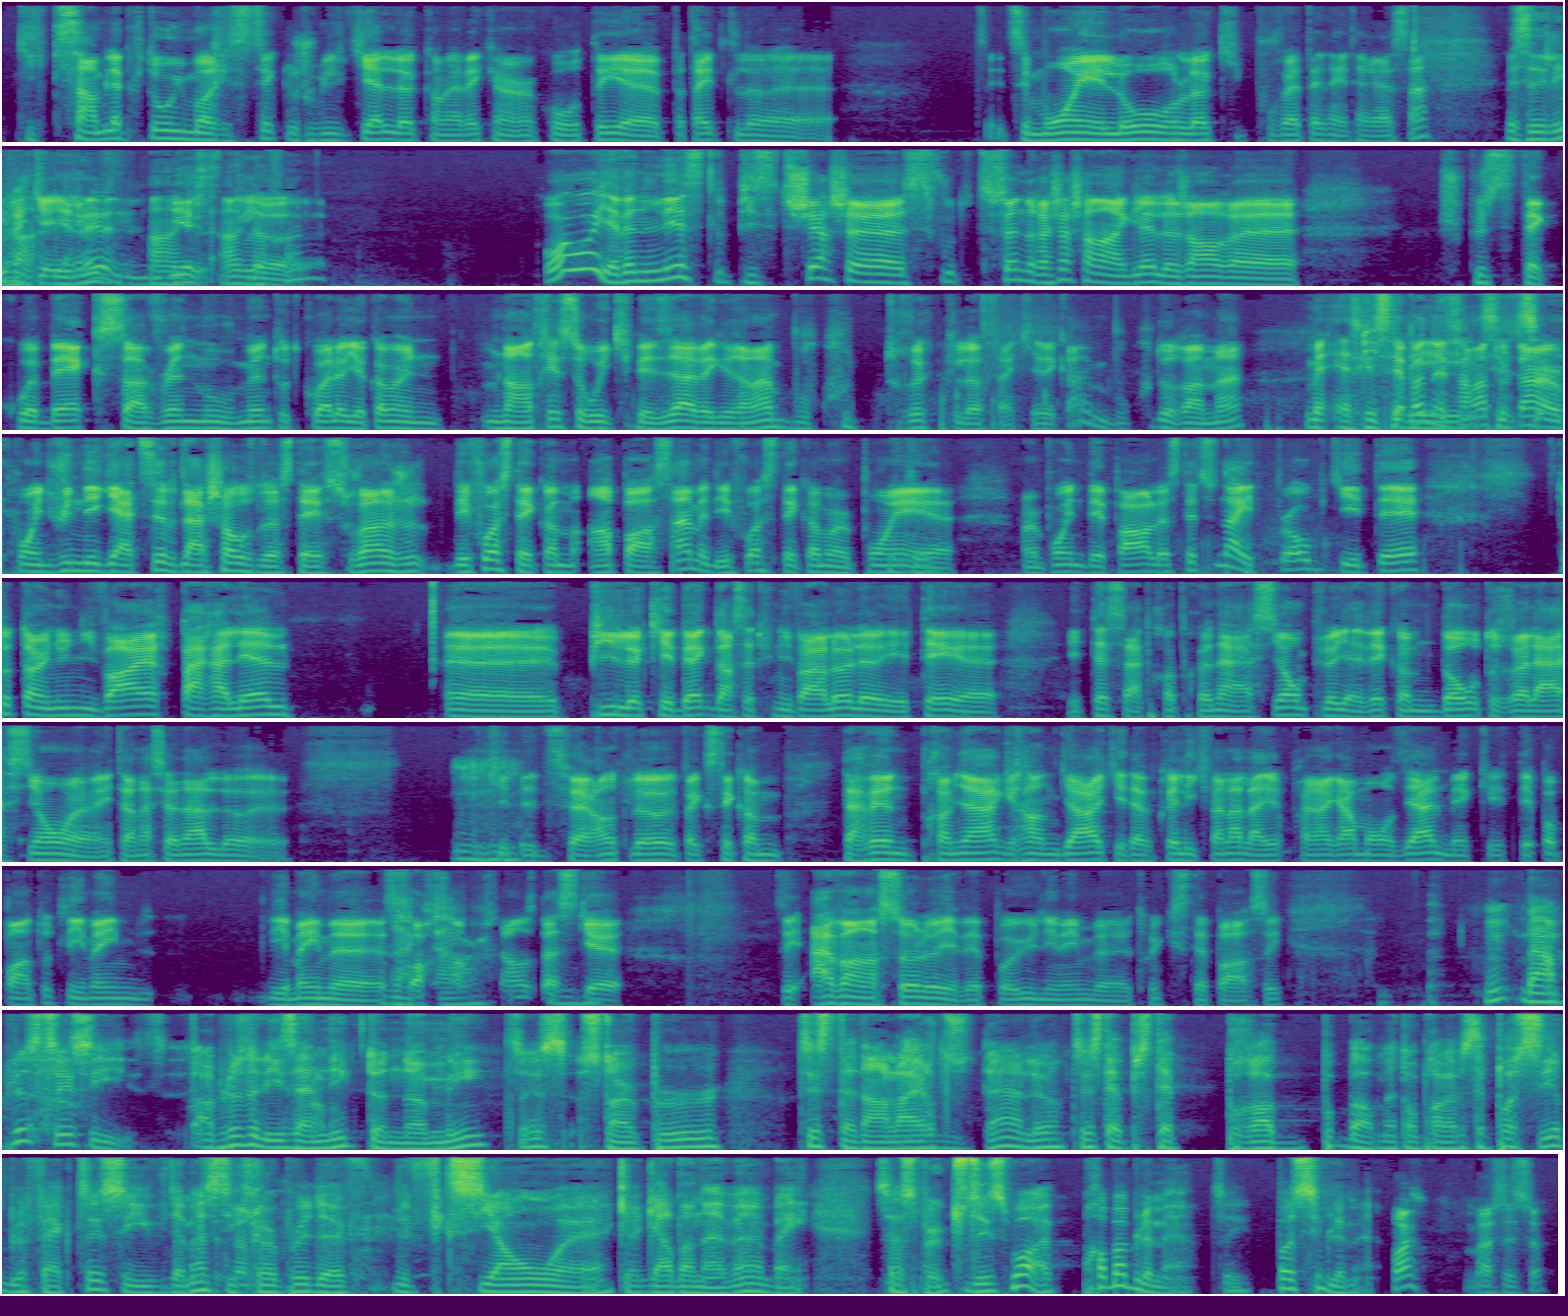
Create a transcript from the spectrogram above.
qui, qui semblait plutôt humoristique. J'oublie lequel, là, comme avec un côté peut-être là, sais, moins lourd là, qui pouvait être intéressant. Mais c'est des livres, qu'il y avait une liste, anglophones? Oui, oui, il y avait une liste. Puis si tu cherches, euh, si tu fais une recherche en anglais, le genre, euh, je sais plus si c'était Quebec Sovereign Movement ou de quoi, là, il y a comme une, une entrée sur Wikipédia avec vraiment beaucoup de trucs. Là, fait qu'il y avait quand même beaucoup de romans. Mais est-ce que c'était pas des- nécessairement tout le c'est- temps un point de vue négatif de la chose. là. C'était souvent, des fois, c'était comme en passant, mais des fois, c'était comme un point, euh, un point de départ. là. C'était une Night Probe qui était tout un univers parallèle. euh, puis le Québec, dans cet univers-là, là, était, euh, était sa propre nation. Puis là, il y avait comme d'autres relations internationales là, qui Mhm. étaient différentes. Là. Fait que c'était comme, tu avais une première grande guerre qui était à peu près l'équivalent de la Première Guerre mondiale, mais qui n'était pas toutes les mêmes, les mêmes euh, forces en puissance parce Mhm. que avant ça, là, il n'y avait pas eu les mêmes euh, trucs qui s'étaient passés. Mm, Ben en plus, tu sais, c'est- en plus de les années que tu as nommées, c'est un peu. Tu sais, c'était dans l'air du temps, là. Tu sais, c'était- bon, mettons probable, c'est possible. Fait que, tu sais, c'est évidemment, si tu écris un peu de, de fiction euh, qui regarde en avant, ben, ça se peut que tu dises, ouais, probablement, tu sais, possiblement. Ouais, ben c'est ça.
